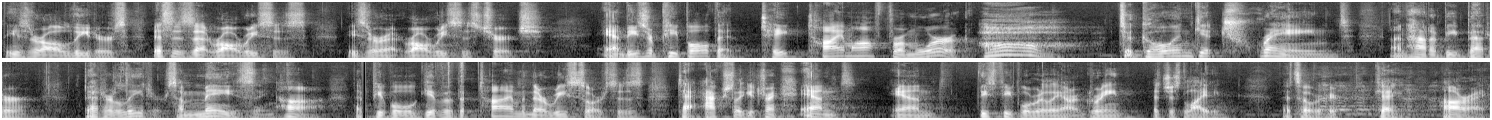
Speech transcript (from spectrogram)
these are all leaders. This is at Raul Ries's. These are at Raul Ries's church. And these are people that take time off from work to go and get trained on how to be better, better leaders. Amazing, huh? That people will give of their time and their resources to actually get trained. And, and these people really aren't green. It's just lighting that's over here. Okay? All right.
